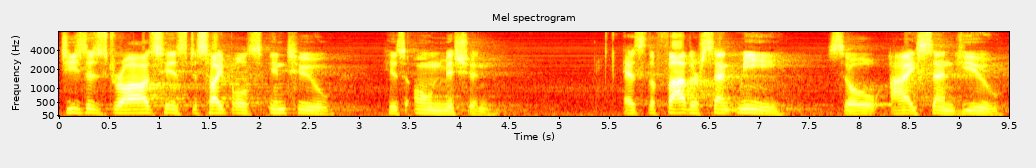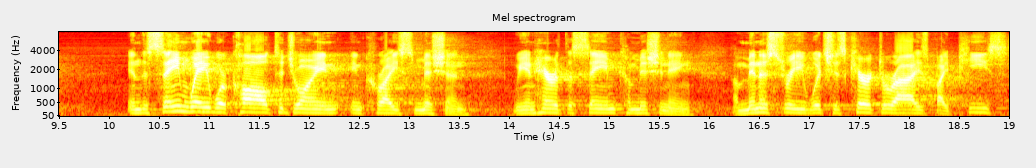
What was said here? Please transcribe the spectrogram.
Jesus draws his disciples into his own mission. As the Father sent me, so I send you. In the same way, we're called to join in Christ's mission. We inherit the same commissioning, a ministry which is characterized by peace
